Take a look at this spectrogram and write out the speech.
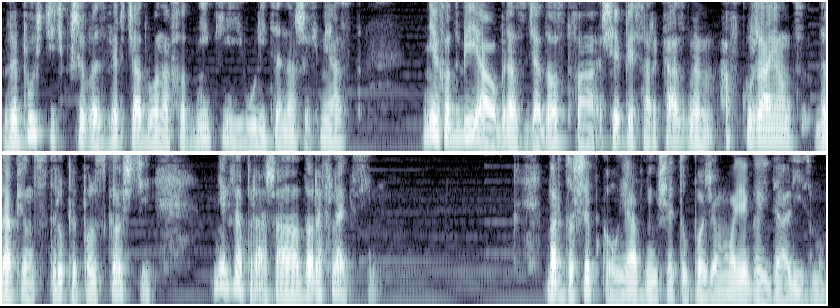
Wypuścić krzywe zwierciadło na chodniki i ulice naszych miast – Niech odbija obraz dziadostwa, siepie sarkazmem, a wkurzając, drapiąc strupy polskości, niech zaprasza do refleksji. Bardzo szybko ujawnił się tu poziom mojego idealizmu.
